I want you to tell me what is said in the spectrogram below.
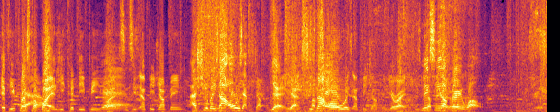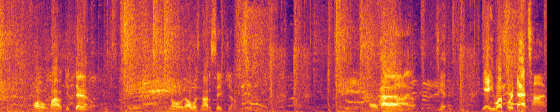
he, if he pressed Yeah, a button, he could DP. But Yeah. since he's empty jumping, That's true, but he's not always empty jumping. yeah, yes, he's not saying. always empty jumping. You're right. He's mixing it up very well. Oh, wow, get down. No, that was not a safe jump. Oh my Ah. god. Yeah, yeah, he went for it that time.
